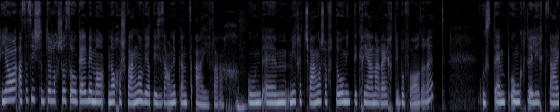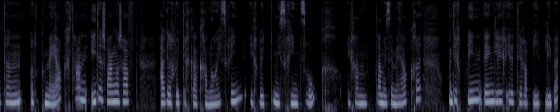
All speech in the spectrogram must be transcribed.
Ja, also es ist natürlich schon so, gell, wenn man nachher schwanger wird, ist es auch nicht ganz einfach. Und ähm, mich hat die Schwangerschaft hier mit der Kiana recht überfordert. Aus dem Punkt, weil ich gesagt habe oder gemerkt habe in der Schwangerschaft, eigentlich will ich gar kein neues Kind. Ich will mein Kind zurück. Ich habe das merken. Und ich bin dann gleich in der Therapie geblieben,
